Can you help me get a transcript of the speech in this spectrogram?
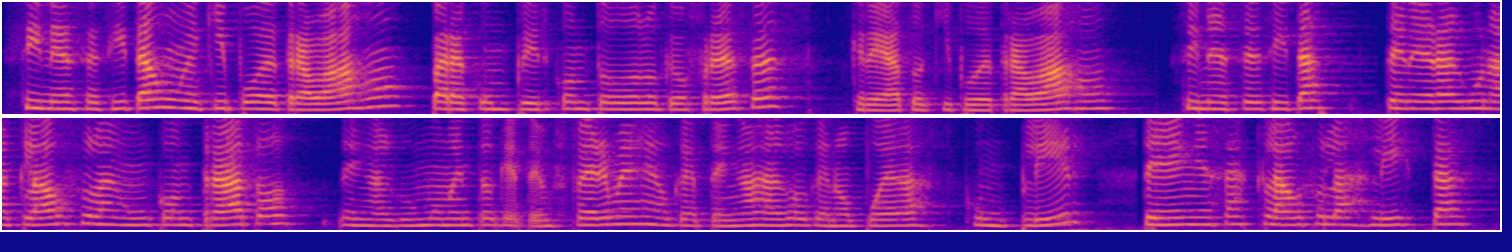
Si necesitas un equipo de trabajo para cumplir con todo lo que ofreces, crea tu equipo de trabajo. Si necesitas tener alguna cláusula en un contrato en algún momento que te enfermes o que tengas algo que no puedas cumplir, ten esas cláusulas listas.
